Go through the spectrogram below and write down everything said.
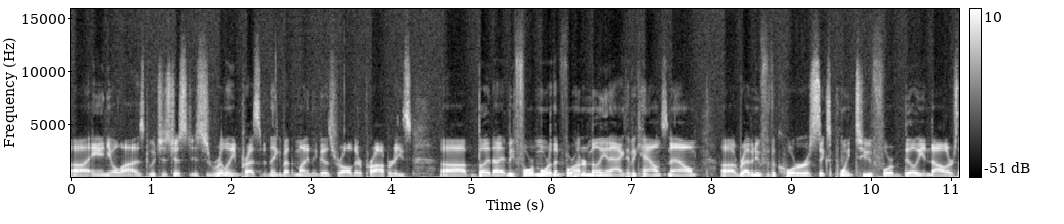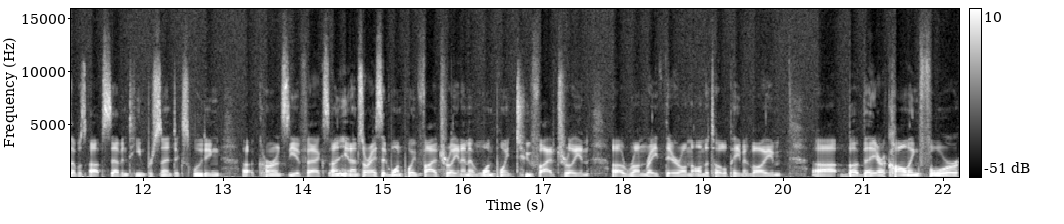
uh, annualized, which is just it's really impressive to think about the money that goes through all their properties. Uh, but uh, before more than 400 million active accounts now. Uh, revenue for the quarter is 6.24 billion dollars. That was up 17 percent excluding uh, currency effects. Uh, and I'm sorry, I said 1.5 trillion. I meant 1.25 trillion uh, run rate there on, on the total payment volume. Uh, but they are calling for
